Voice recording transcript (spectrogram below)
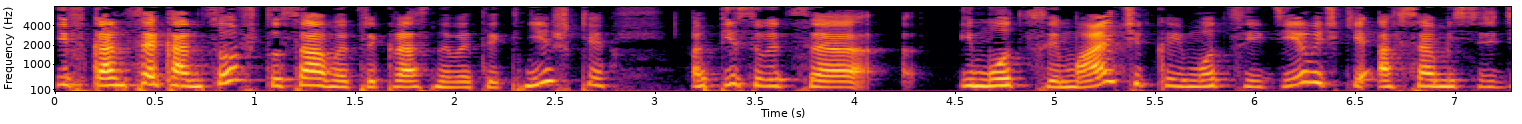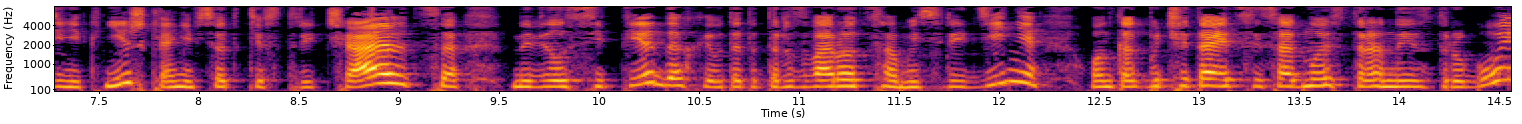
и в конце концов, что самое прекрасное в этой книжке, описывается эмоции мальчика, эмоции девочки, а в самой середине книжки они все-таки встречаются на велосипедах, и вот этот разворот в самой середине, он как бы читается и с одной стороны, и с другой,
